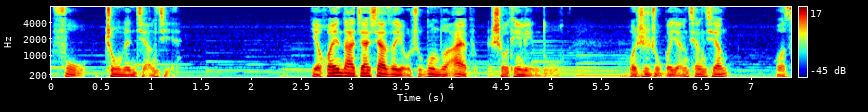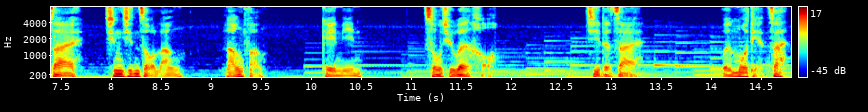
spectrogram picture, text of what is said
附中文讲解。也欢迎大家下载有书共读 App 收听领读，我是主播杨锵锵。我在京津走廊廊坊，给您送去问候，记得在文末点赞。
